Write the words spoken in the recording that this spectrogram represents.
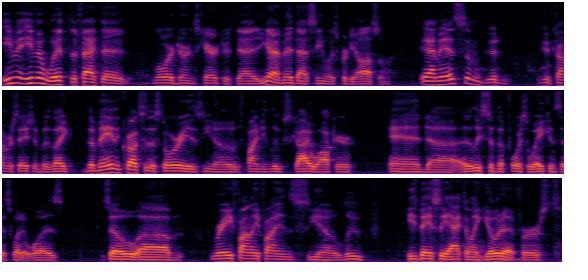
even even with the fact that Laura Dern's character is dead, you gotta admit that scene was pretty awesome. Yeah, I mean, it's some good good conversation, but like the main crux of the story is you know finding Luke Skywalker, and uh, at least of the Force Awakens, that's what it was. So um, Rey finally finds you know Luke. He's basically acting like Yoda at first,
